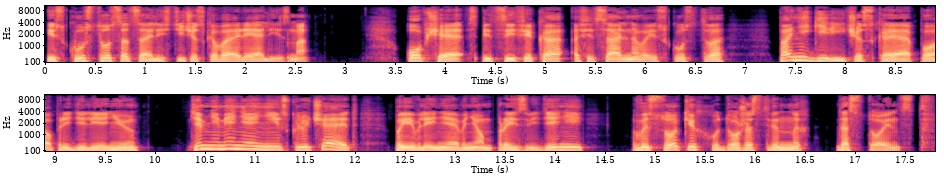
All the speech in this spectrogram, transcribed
искусству социалистического реализма. Общая специфика официального искусства панигерическая по определению, тем не менее не исключает появление в нем произведений высоких художественных достоинств.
